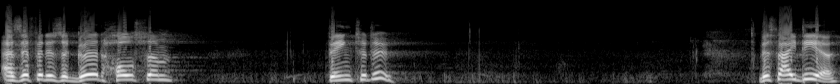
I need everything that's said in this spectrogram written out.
as if it is a good, wholesome thing to do. This idea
